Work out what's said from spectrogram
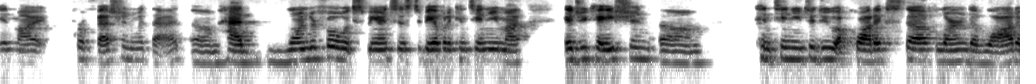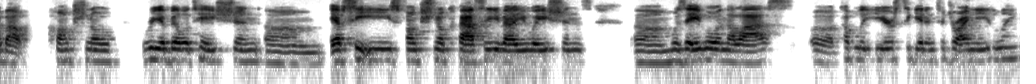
in my profession with that. Um, had wonderful experiences to be able to continue my education. Um, continue to do aquatic stuff. Learned a lot about functional rehabilitation, um, FCEs, functional capacity evaluations. Um, was able in the last uh, couple of years to get into dry needling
